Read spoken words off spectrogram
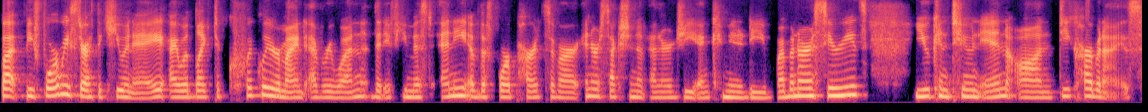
but before we start the Q&A, I would like to quickly remind everyone that if you missed any of the four parts of our Intersection of Energy and Community webinar series, you can tune in on Decarbonize,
